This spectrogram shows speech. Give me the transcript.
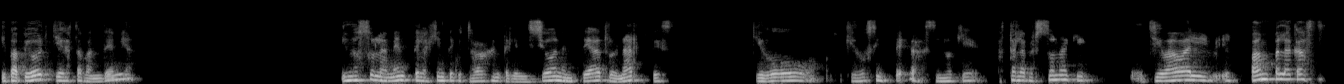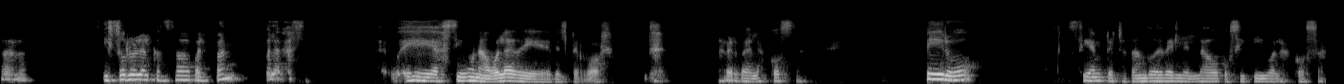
Y para peor, llega esta pandemia. Y no solamente la gente que trabaja en televisión, en teatro, en artes, quedó, quedó sin pega, sino que hasta la persona que llevaba el, pan para la casa y solo le alcanzaba para el pan, para la casa. Eh, ha sido una ola de, del terror, la verdad de las cosas. Pero siempre tratando de verle el lado positivo a las cosas.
